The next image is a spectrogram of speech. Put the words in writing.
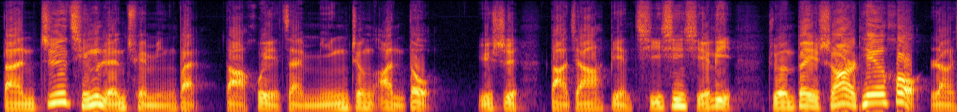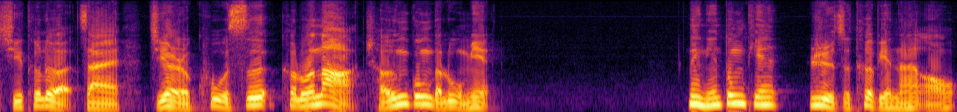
但知情人却明白大会在明争暗斗。于是，大家便齐心协力，准备十二天后让希特勒在吉尔库斯克罗纳成功的露面。那年冬天。日子特别难熬，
